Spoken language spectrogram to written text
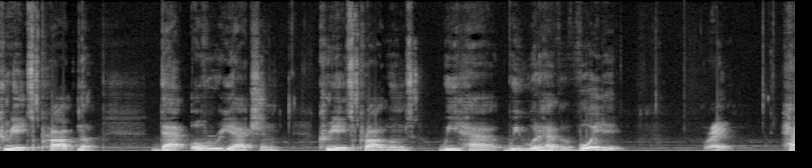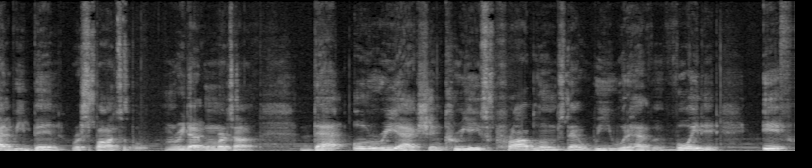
creates prob no. That overreaction creates problems we have we would have avoided, right? Had we been responsible. I'm gonna read that one more time. That overreaction creates problems that we would have avoided if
